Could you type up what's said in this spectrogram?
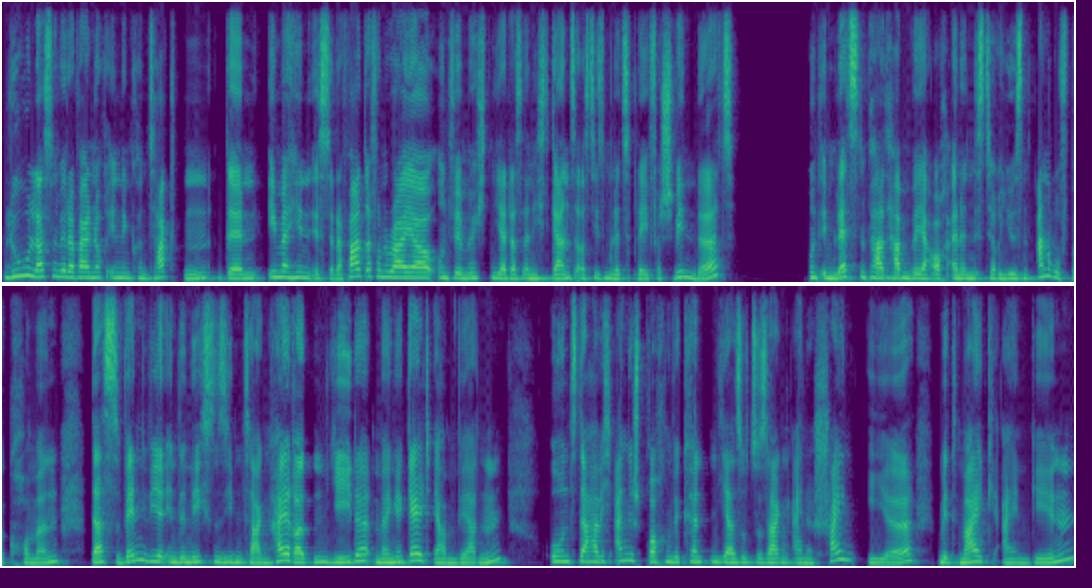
Lou lassen wir derweil noch in den Kontakten, denn immerhin ist er der Vater von Raya und wir möchten ja, dass er nicht ganz aus diesem Let's Play verschwindet. Und im letzten Part haben wir ja auch einen mysteriösen Anruf bekommen, dass wenn wir in den nächsten sieben Tagen heiraten, jede Menge Geld erben werden. Und da habe ich angesprochen, wir könnten ja sozusagen eine Scheinehe mit Mike eingehen.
